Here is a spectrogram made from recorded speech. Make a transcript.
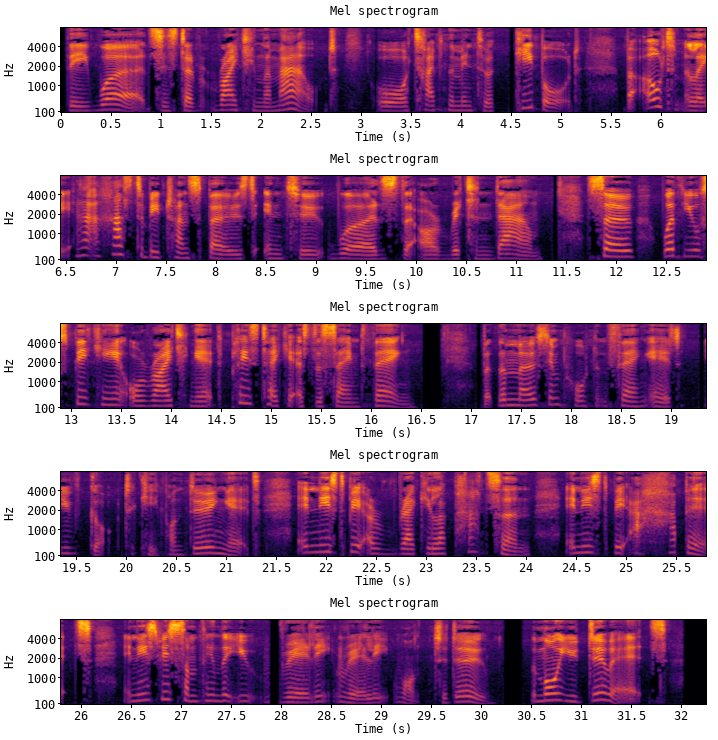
the words instead of writing them out or typing them into a keyboard. But ultimately, it has to be transposed into words that are written down. So, whether you're speaking it or writing it, please take it as the same thing. But the most important thing is you've got to keep on doing it. It needs to be a regular pattern. It needs to be a habit. It needs to be something that you really, really want to do. The more you do it,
